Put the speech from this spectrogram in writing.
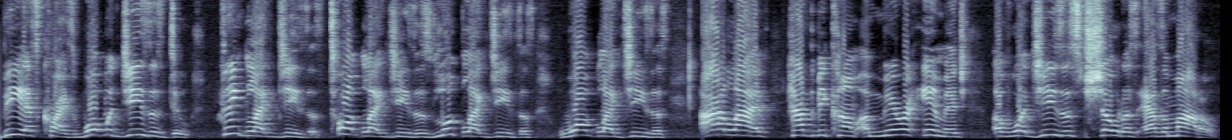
Be as Christ. What would Jesus do? Think like Jesus, talk like Jesus, look like Jesus, walk like Jesus. Our life have to become a mirror image of what Jesus showed us as a model.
